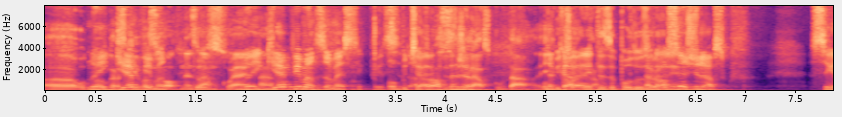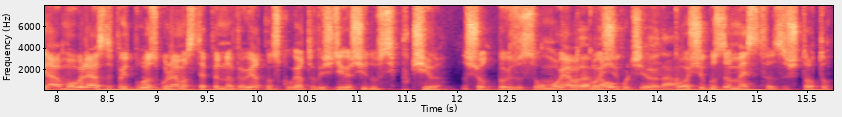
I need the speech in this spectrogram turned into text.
А, от Но български възход не знам коя е. Но и ГЕРБ имат заместник председател. Росен Желязков, да. Обичайните за подозрение. Росен Желязков. Сега, мога ли аз да предположа с голяма степен на вероятност, когато Вежди Рашидов си почива, защото бързо се уморява, кой, ще, почива, да. кой ще го замества, защото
